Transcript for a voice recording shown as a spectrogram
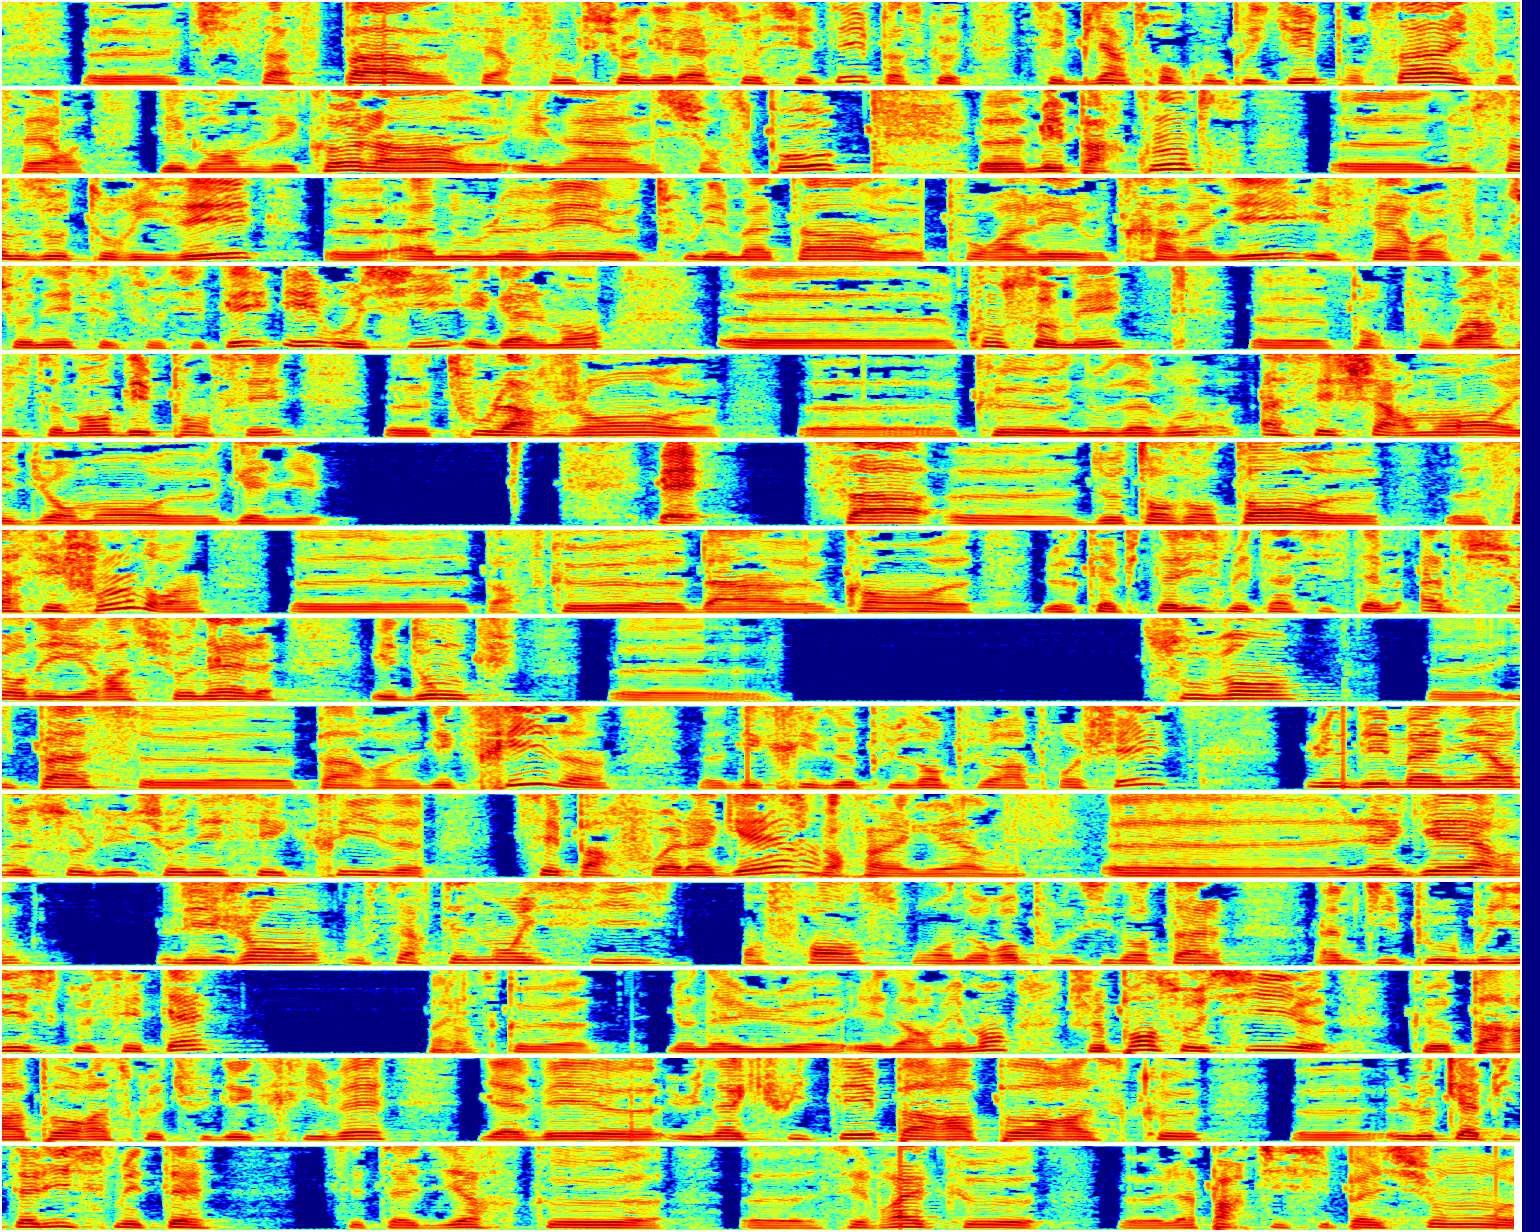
qui savent pas faire fonctionner la société parce que c'est bien trop compliqué pour ça. Il faut faire des grandes écoles, hein, ENA, Sciences Po. mais par contre, euh, nous sommes autorisés euh, à nous lever euh, tous les matins pour aller travailler et faire fonctionner cette société et aussi également consommer pour pouvoir justement dépenser tout l'argent que nous avons assez charmant et durement gagné. Mais ça, euh, de temps en temps, euh, ça s'effondre hein, euh, parce que ben quand le capitalisme est un système absurde et irrationnel et donc souvent euh, il passe euh, par des crises, euh, des crises de plus en plus rapprochées. Une des manières de solutionner ces crises, c'est parfois la guerre. C'est parfois la guerre. Oui. la guerre, les gens ont certainement ici, en France ou en Europe occidentale, un petit peu oublié ce que c'était. Ouais. Parce que il y en a eu énormément. Je pense aussi que par rapport à ce que tu décrivais, il y avait une acuité par rapport à ce que le capitalisme était. C'est-à-dire que euh, c'est vrai que euh, la participation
